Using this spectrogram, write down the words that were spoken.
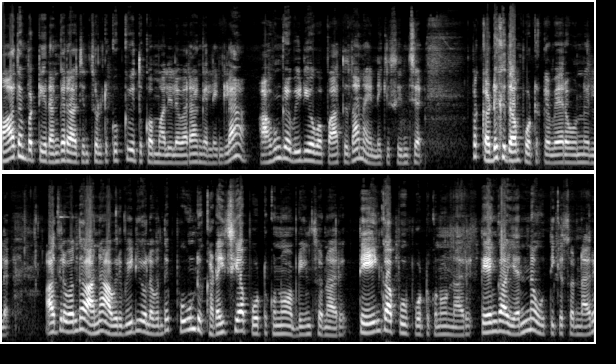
மாதம்பட்டி ரங்கராஜன் சொல்லிட்டு குக்கு வித்து கோமாளியில் வராங்க இல்லைங்களா? அவங்க வீடியோவை பார்த்து தான் நான் இன்றைக்கி செஞ்சேன். இப்போ கடுகு தான் போட்டிருக்கேன். வேறு ஒன்றும் இல்லை. அதில் வந்து ஆனால் அவர் வீடியோவில் வந்து பூண்டு கடைசியாக போட்டுக்கணும் அப்படின்னு சொன்னார். தேங்காய் பூ போட்டுக்கணுன்னாரு தேங்காய் எண்ணெய் ஊற்றிக்க சொன்னார்.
